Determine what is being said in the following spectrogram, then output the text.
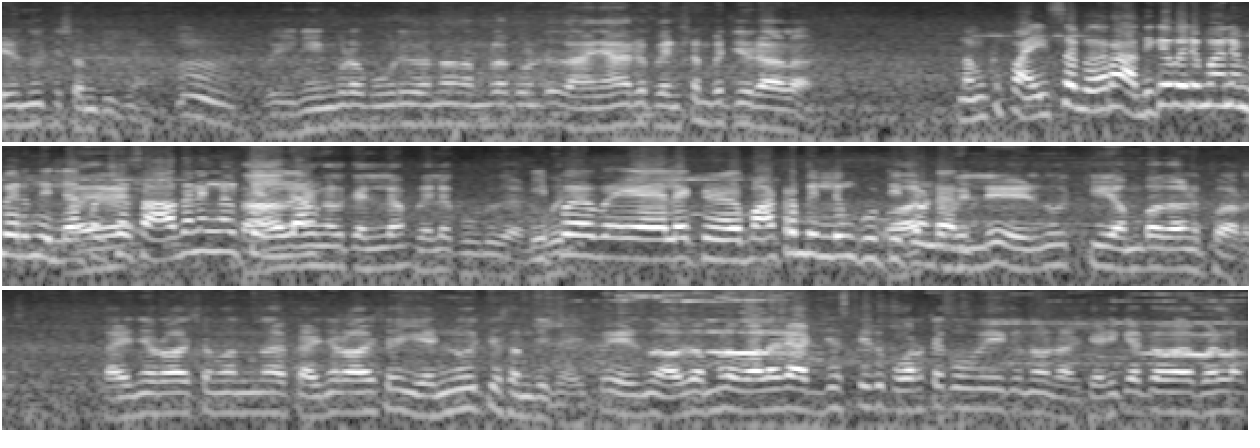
എഴുന്നൂറ്റി സംതിങ് ആണ്. അപ്പോൾ ഇനിയും കൂടെ കൂടി വന്നാൽ നമ്മളെ കൊണ്ട് ഞാനൊരു പെൻഷൻ പറ്റിയ ഒരാളാണ്. നമുക്ക് പൈസ വേറെ അധിക വരുമാനം വരുന്നില്ല. പക്ഷേ സാധനങ്ങൾക്കെല്ലാം വില കൂടുതലാണ് ഇപ്പൊ വാട്ടർ ബില്ലും കൂട്ടിയിട്ടുണ്ട് ബില്ല് എഴുന്നൂറ്റി അമ്പതാണ് ഇപ്പോൾ അടച്ചത്. കഴിഞ്ഞ പ്രാവശ്യം വന്ന കഴിഞ്ഞ പ്രാവശ്യം എണ്ണൂറ്റി സംതിങ് ഇപ്പോൾ എഴുന്നൂറ് അത് നമ്മൾ വളരെ അഡ്ജസ്റ്റ് ചെയ്ത് കുറച്ചൊക്കെ ഉപയോഗിക്കുന്നതുകൊണ്ടാണ് ചെടിക്കൊക്കെ വെള്ളം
